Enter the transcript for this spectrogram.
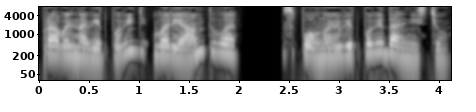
Правильна відповідь варіант В. З повною відповідальністю.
